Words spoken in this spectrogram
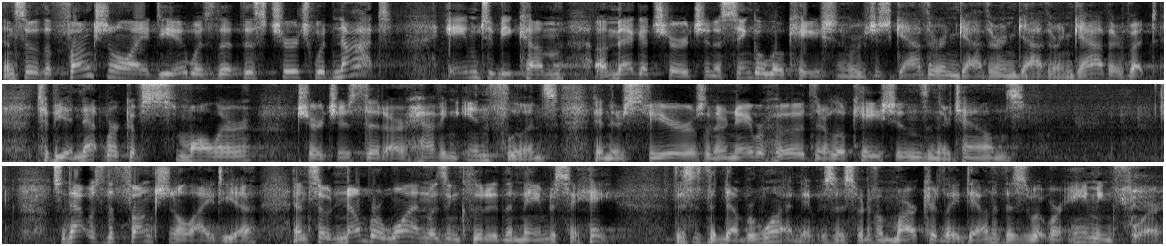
And so the functional idea was that this church would not aim to become a mega church in a single location where we just gather and gather and gather and gather, but to be a network of smaller churches that are having influence in their spheres and their neighborhoods and their locations and their towns. So that was the functional idea. And so number one was included in the name to say, hey, this is the number one. It was a sort of a marker laid down, and this is what we're aiming for.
